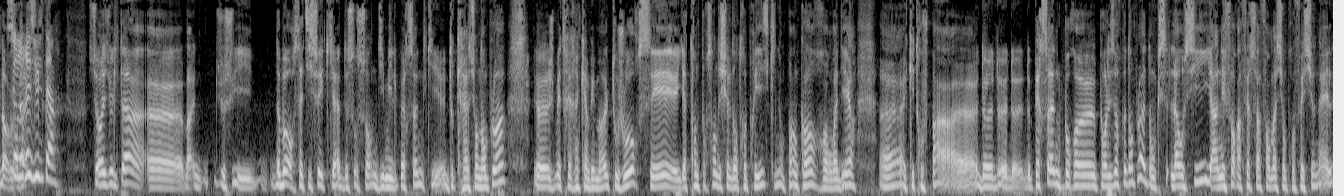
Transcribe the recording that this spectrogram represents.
Non, Sur le résultat. Le résultat, euh, bah, je suis d'abord satisfait qu'il y a 270 000 personnes qui de création d'emplois. Euh, je mettrai rien qu'un bémol toujours, c'est il y a 30% des chefs d'entreprise qui n'ont pas encore, on va dire, euh, qui trouvent pas euh, de, de, de, de personnes pour euh, pour les offres d'emploi. Donc là aussi, il y a un effort à faire sur la formation professionnelle.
